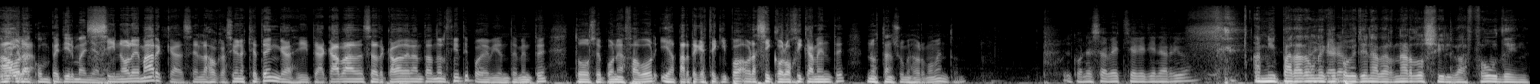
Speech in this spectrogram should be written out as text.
Ahora, va a competir mañana. Si no le marcas en las ocasiones que tengas y te acaba, se acaba adelantando el City, pues evidentemente todo se pone a favor y aparte que este equipo ahora psicológicamente no está en su mejor momento. Y con esa bestia que tiene arriba. A mí parar a un equipo que tiene a Bernardo Silva, Foden,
